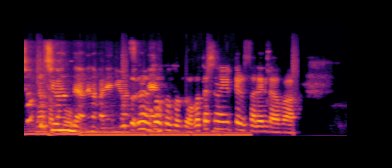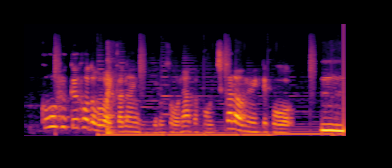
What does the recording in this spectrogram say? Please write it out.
ちょっと違うんだよねなんかねニュアンス、ね、うん、そうそうそうそう私の言ってるサレンダーは幸福ほどはいかないんですけどそうなんかこう力を抜いてこう、うん、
